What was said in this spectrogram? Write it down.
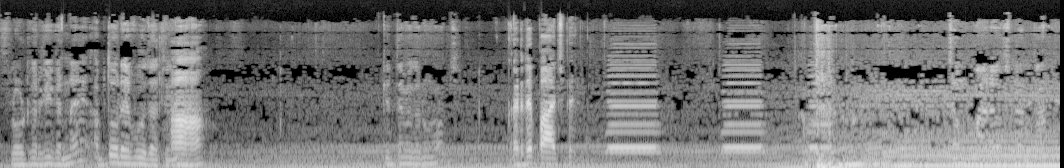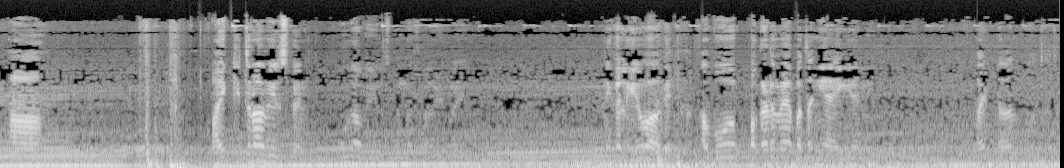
फ्लोट करके करना है। अब तो रेप हो जाती है। हाँ, हाँ। कितने में करूँ कर दे पाँच पे। जंप मारा उसने हाँ। भाई कितना व्हील स्पिन पूरा व्हील स्पिन भाई। निकल गई वो आगे। अब वो पकड़ में पता नहीं आएगी या नहीं। भाई टर्न बहुत अच्छा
